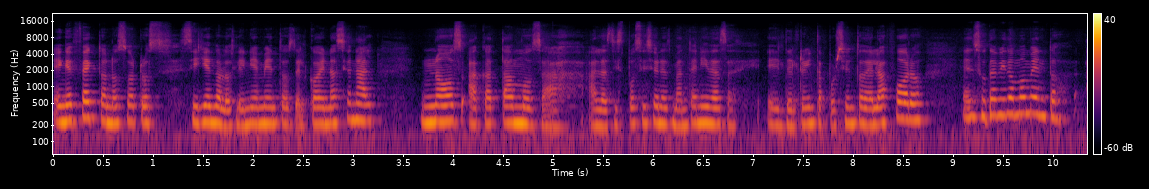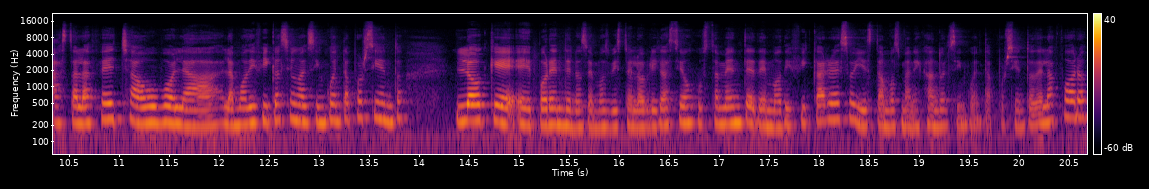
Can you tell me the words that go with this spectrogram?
En efecto, nosotros, siguiendo los lineamientos del COE Nacional, nos acatamos a, las disposiciones mantenidas el del 30% del aforo en su debido momento. Hasta la fecha hubo la, modificación al 50%, lo que eh, por ende nos hemos visto en la obligación justamente de modificar eso y estamos manejando el 50% del aforo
